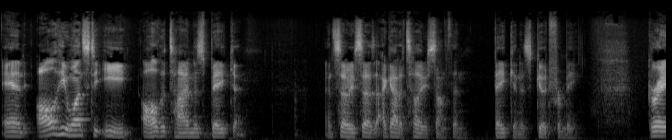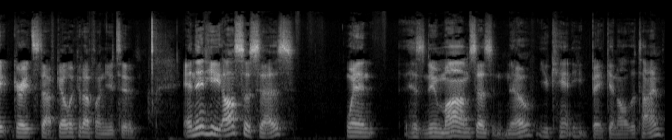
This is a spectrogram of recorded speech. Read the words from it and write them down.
and all he wants to eat all the time is bacon. And so he says, I got to tell you something bacon is good for me. Great, great stuff. Go look it up on YouTube. And then he also says, when his new mom says, No, you can't eat bacon all the time,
